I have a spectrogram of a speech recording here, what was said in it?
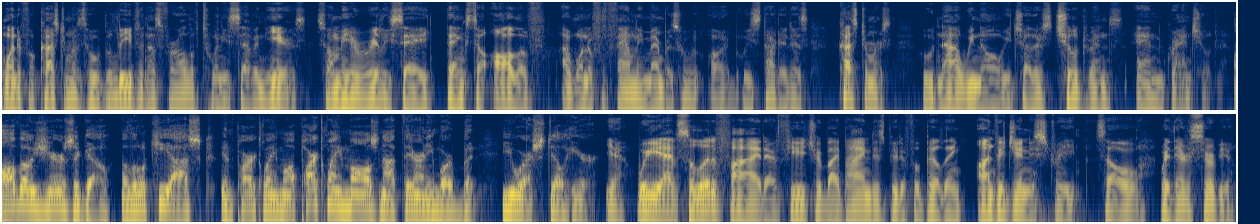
wonderful customers who believed in us for all of 27 years. So I'm here to really say thanks to all of our wonderful family members who uh, we started as customers, who now we know each other's children's and grandchildren. All those years ago, a little kiosk in Park Lane Mall. Park Lane Mall's not there anymore, but you are still here. Yeah, we have solidified our future by buying this beautiful building on Virginia Street. So we're there to serve you.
